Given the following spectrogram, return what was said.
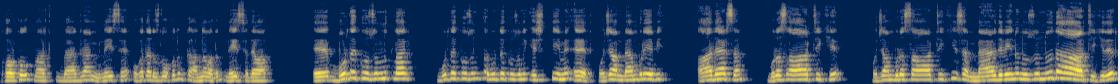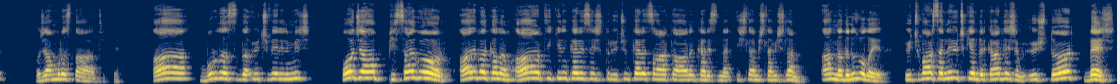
korkuluk mu artık merdiven mi neyse. O kadar hızlı okudum ki anlamadım. Neyse devam. Ee, buradaki uzunluklar buradaki uzunlukla buradaki uzunluk eşit değil mi? Evet. Hocam ben buraya bir A dersem burası A artı 2. Hocam burası A artı 2 ise merdivenin uzunluğu da A artı 2'dir. Hocam burası da A artı 2. A burası da 3 verilmiş. Hocam Pisagor. Hadi bakalım. A artı 2'nin karesi eşittir. 3'ün karesi artı A'nın karesinden. işlem işlem işlem. Anladınız olayı. 3 varsa ne üçgendir kardeşim? 3, 4, 5.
